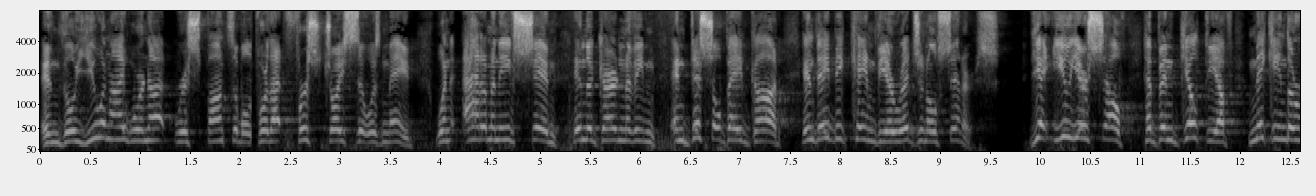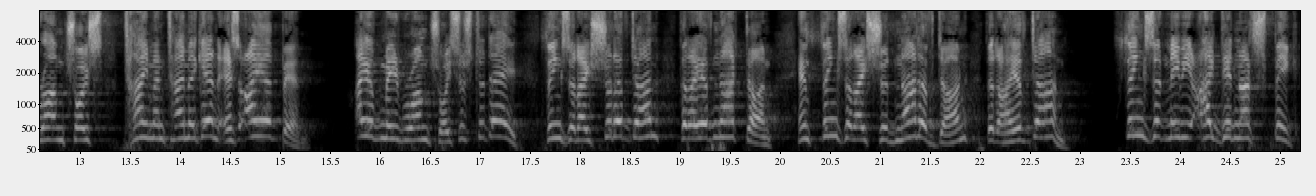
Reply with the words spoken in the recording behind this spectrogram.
And though you and I were not responsible for that first choice that was made, when Adam and Eve sinned in the Garden of Eden and disobeyed God, and they became the original sinners, yet you yourself have been guilty of making the wrong choice time and time again, as I have been. I have made wrong choices today. Things that I should have done that I have not done, and things that I should not have done that I have done. Things that maybe I did not speak,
